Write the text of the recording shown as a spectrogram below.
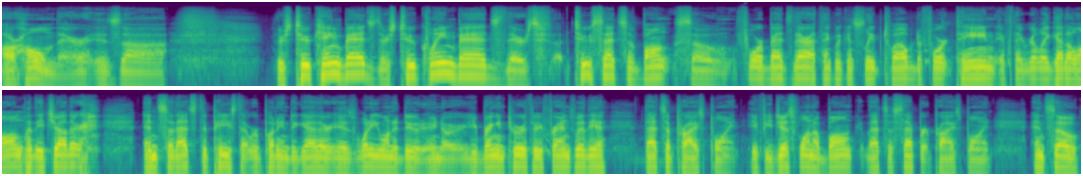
our home. There is. Uh, there's two king beds, there's two queen beds, there's two sets of bunks, so four beds there. I think we can sleep 12 to 14 if they really get along with each other. And so that's the piece that we're putting together is what do you want to do? You know, are you bringing two or three friends with you? That's a price point. If you just want a bunk, that's a separate price point. And so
